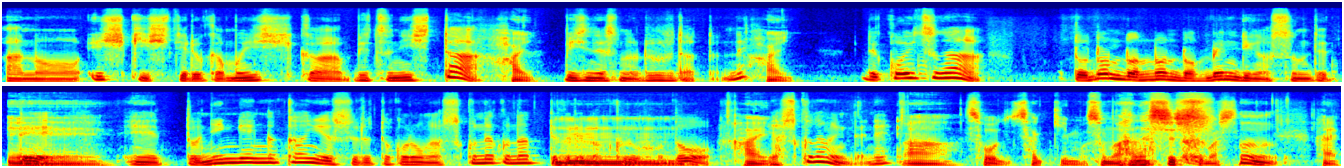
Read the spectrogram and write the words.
あの意識してるか無意識か別にしたビジネスのルールだったね。はい、でこいつがとどんどんどんどん便利が進んでって、えー、えと人間が関与するところが少なくなってくればくるほど安くなるんだよね。はい、あそうですさっきもその話してました、うん。はい、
